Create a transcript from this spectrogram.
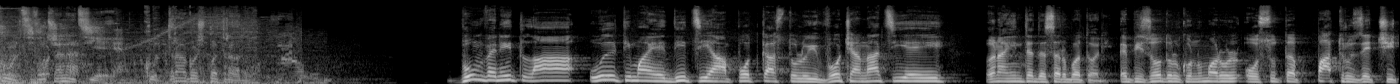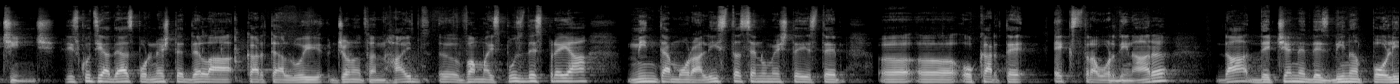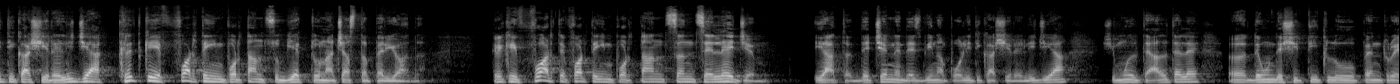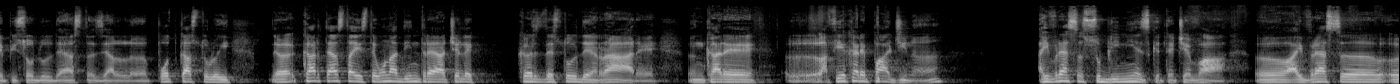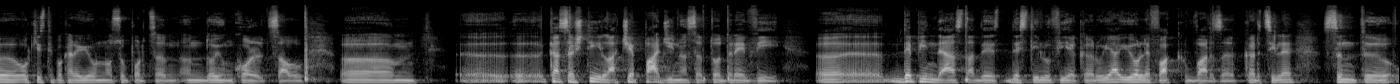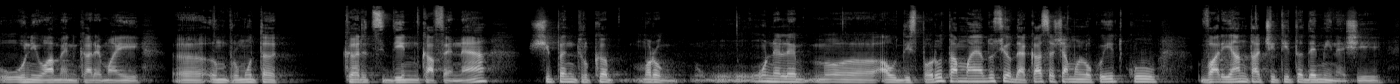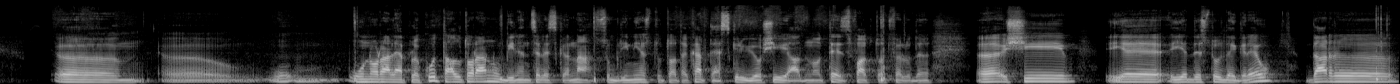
Asculți Vocea Nației cu Dragoș Pătrălu. Bun venit la ultima ediție a podcastului Vocea Nației înainte de sărbători. Episodul cu numărul 145. Discuția de azi pornește de la cartea lui Jonathan Hyde. V-am mai spus despre ea. Mintea moralistă se numește. Este uh, uh, o carte extraordinară da? de ce ne dezbină politica și religia, cred că e foarte important subiectul în această perioadă. Cred că e foarte, foarte important să înțelegem, iată, de ce ne dezbină politica și religia și multe altele, de unde și titlul pentru episodul de astăzi al podcastului. Cartea asta este una dintre acele cărți destul de rare în care la fiecare pagină ai vrea să subliniezi câte ceva, uh, ai vrea să... Uh, o chestie pe care eu nu o suport să îndoi un colț sau... Uh, uh, uh, ca să știi la ce pagină să tot revii. Uh, depinde asta de, de stilul fiecăruia. Eu le fac varză cărțile. Sunt uh, unii oameni care mai uh, împrumută cărți din cafenea și pentru că, mă rog, unele uh, au dispărut, am mai adus eu de acasă și am înlocuit cu uh, varianta citită de mine și uh, uh, unora le-a plăcut, altora nu, bineînțeles că na, subliniez tu toată cartea, scriu eu și adnotez, fac tot felul de... Uh, și e, e destul de greu, dar uh, uh,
